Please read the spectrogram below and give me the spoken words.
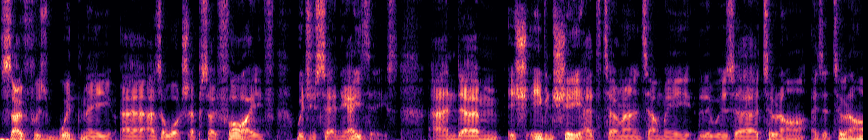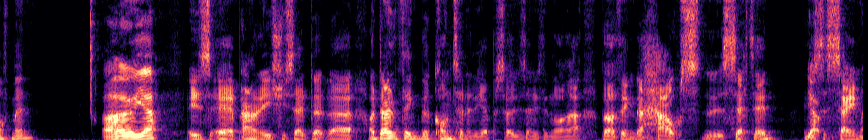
Soph was with me uh, as I watched episode five, which is set in the eighties. And um, it- even she had to turn around and tell me that it was uh, two and a half. Is it two and a half men? Oh yeah. is uh, apparently she said that uh, I don't think the content of the episode is anything like that, but I think the house that it's set in is the same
